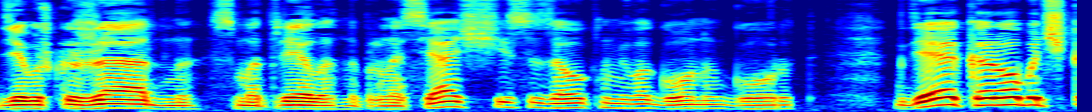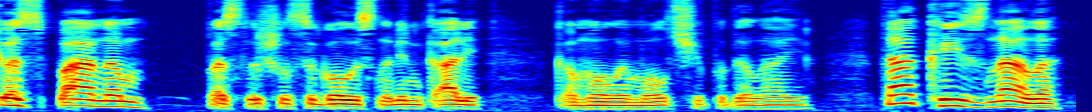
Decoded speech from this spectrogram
Девушка жадно смотрела на проносящийся за окнами вагона город. «Где коробочка с паном?» — послышался голос на венкале. Камола молча подала ее. «Так и знала!» —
